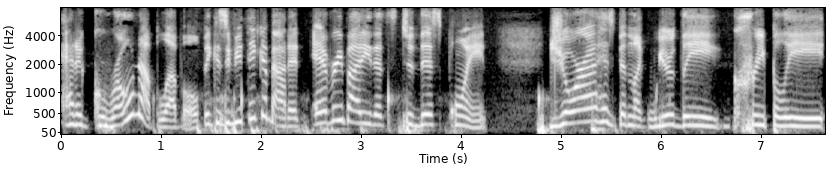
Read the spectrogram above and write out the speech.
at a grown up level because if you think about it, everybody that's to this point, Jorah has been like weirdly, creepily,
